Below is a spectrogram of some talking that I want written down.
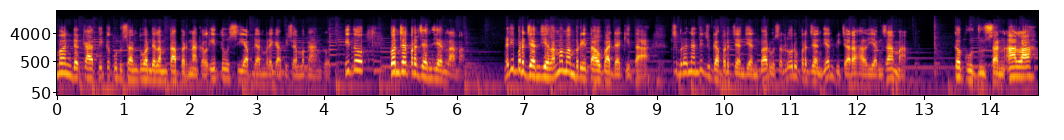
mendekati kekudusan Tuhan dalam tabernakel itu, siap dan mereka bisa mengangkut. Itu konsep perjanjian lama. Jadi perjanjian lama memberitahu pada kita, sebenarnya nanti juga perjanjian baru, seluruh perjanjian bicara hal yang sama. Kekudusan Allah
